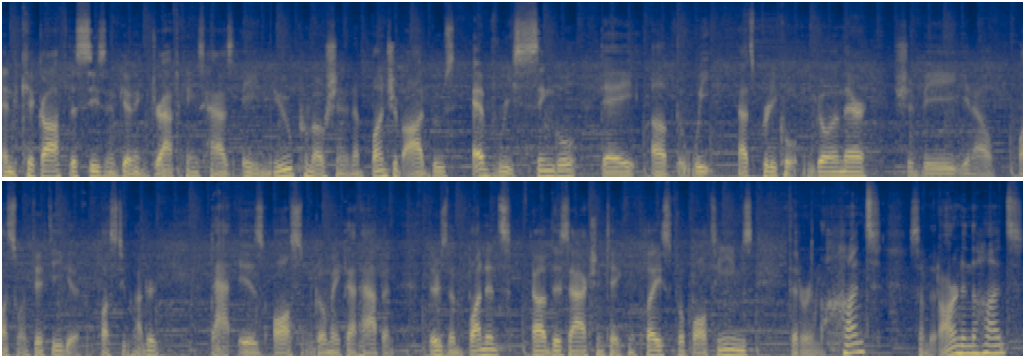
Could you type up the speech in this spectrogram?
And to kick off this season of giving, DraftKings has a new promotion and a bunch of odd boosts every single day of the week. That's pretty cool. You go in there, should be, you know, plus 150, get it for plus 200. That is awesome. Go make that happen. There's an abundance of this action taking place. Football teams that are in the hunt, some that aren't in the hunt.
